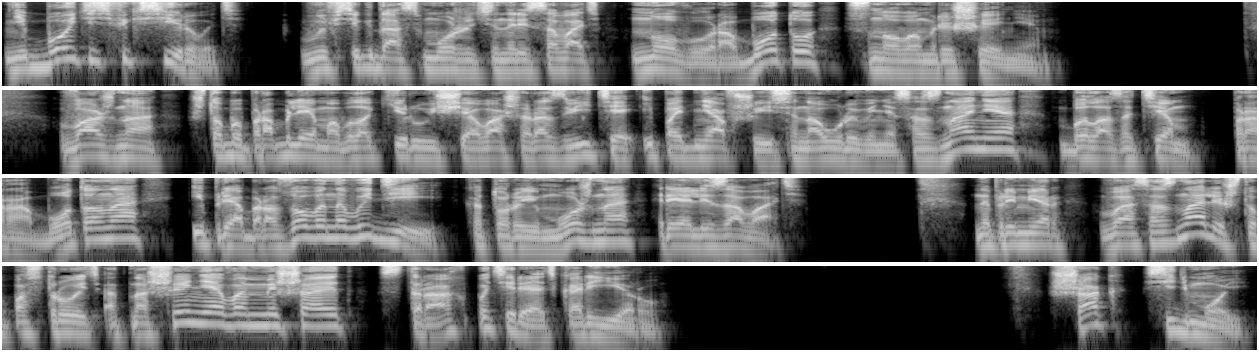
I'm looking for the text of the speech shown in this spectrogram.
Не бойтесь фиксировать, вы всегда сможете нарисовать новую работу с новым решением. Важно, чтобы проблема, блокирующая ваше развитие и поднявшаяся на уровень осознания, была затем проработана и преобразована в идеи, которые можно реализовать. Например, вы осознали, что построить отношения вам мешает страх потерять карьеру. Шаг седьмой.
